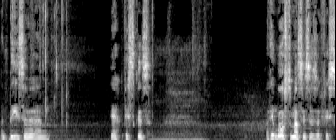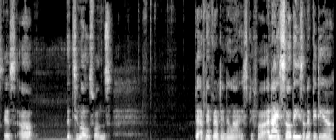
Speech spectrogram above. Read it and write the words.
And these are, um, yeah, Fiskars. I think most of my scissors are Fiskars or the Tim Holtz ones. But I've never had any like this before. And I saw these on a video.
